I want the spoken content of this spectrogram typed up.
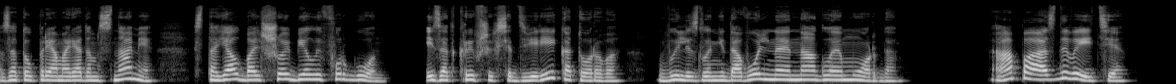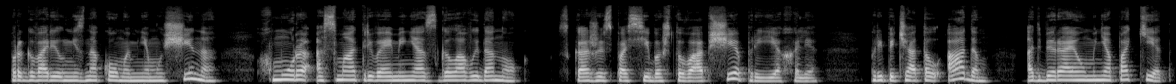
Зато прямо рядом с нами стоял большой белый фургон, из открывшихся дверей которого вылезла недовольная наглая морда. «Опаздываете», — проговорил незнакомый мне мужчина, хмуро осматривая меня с головы до ног. «Скажи спасибо, что вообще приехали», — припечатал Адам, отбирая у меня пакет,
